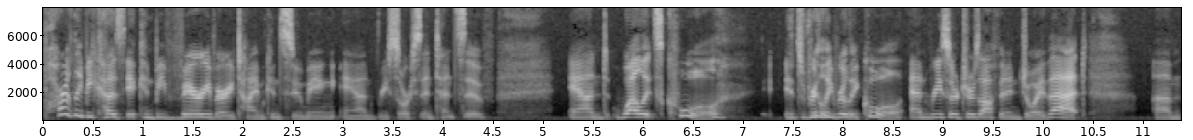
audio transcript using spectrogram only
partly because it can be very, very time consuming and resource intensive. And while it's cool, it's really, really cool, and researchers often enjoy that. Um,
